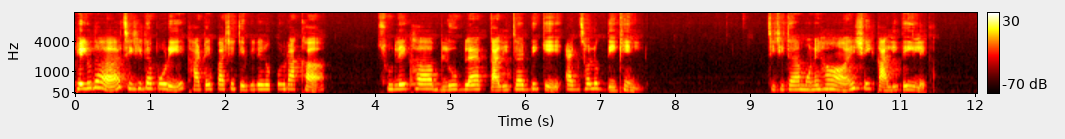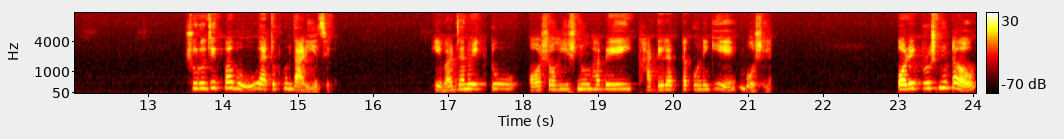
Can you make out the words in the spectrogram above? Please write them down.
ফেলুদা চিঠিটা পড়ে খাটের পাশে টেবিলের ওপর রাখা সুলেখা ব্লু ব্ল্যাক কালিটার দিকে এক ঝলক দেখে নিল। চিঠিটা মনে হয় সেই কালিতেই লেখা। সুরজিৎবাবু এতক্ষণ দাঁড়িয়েছিল এবার যেন একটু অসহিষ্ণুভাবে এই খাটের একটা কোণে গিয়ে বসলেন। পরের প্রশ্নটাও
